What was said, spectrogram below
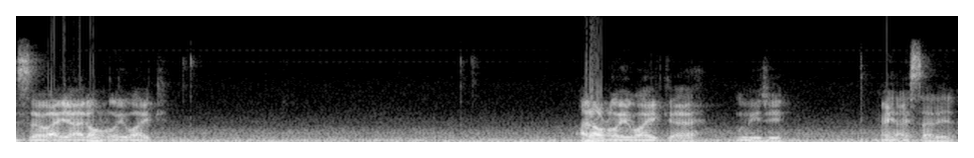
And so, I, yeah, I don't really like... I don't really like uh, Luigi. I, I said it.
